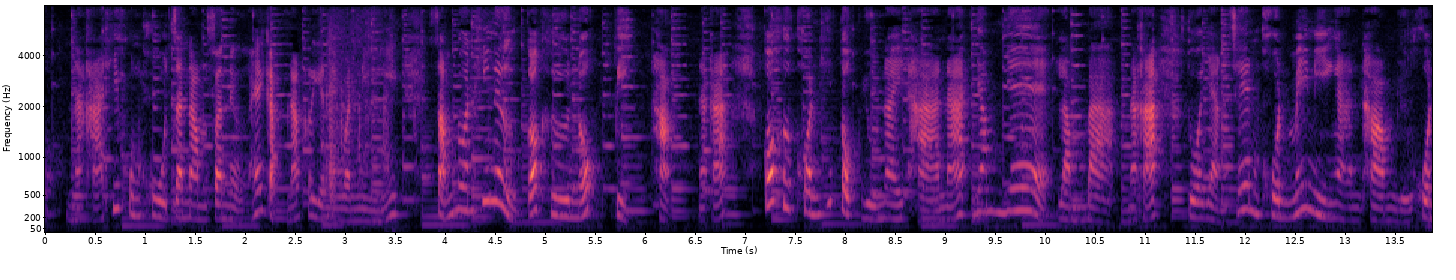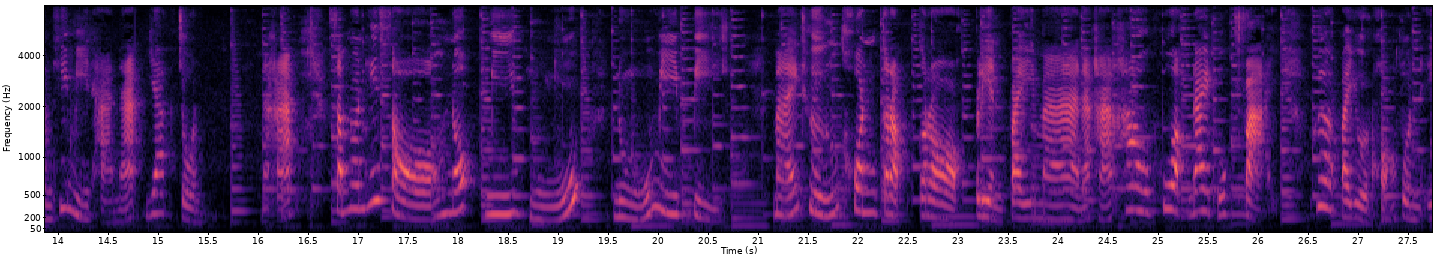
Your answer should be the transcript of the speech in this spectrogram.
กนะคะ ที่คุณครูจะนำเสนอให้กับนักเรียนในวันนี้สำนวนที่หนึ่งก็คือนกปีกหักนะคะ ก็คือคนที่ตกอยู่ในฐานะย่ำแย่ลำบากนะคะ ตัวอย่างเช่น คนไม่มีงานทำหรือคนที่มีฐานะยากจน นะคะสำนวนที่สองนกมีหู หนูมีปีก หมายถึงคนกลับกรอกเปลี่ยนไปมานะคะ เข้าพวกได้ทุกฝ่ายเพื่อประโยชน์ของตนเอ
